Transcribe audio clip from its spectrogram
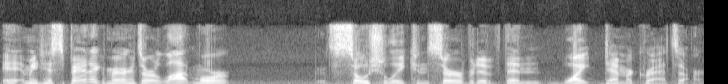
I mean, Hispanic Americans are a lot more socially conservative than white Democrats are.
